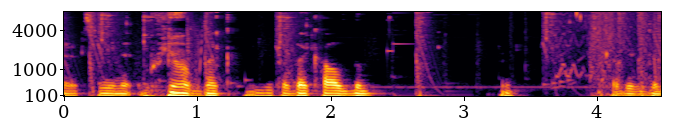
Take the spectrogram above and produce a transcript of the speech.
Evet yine bu yolda burada kaldım. Hı, Kabildim.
